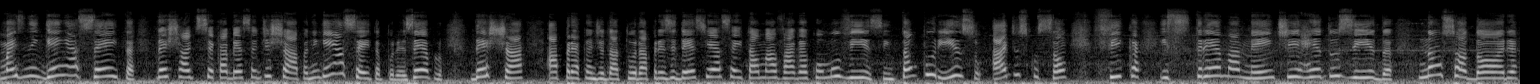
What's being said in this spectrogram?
Mas ninguém aceita deixar de ser cabeça de chapa. Ninguém aceita, por exemplo, deixar a pré-candidatura à presidência e aceitar uma vaga como vice. Então, por isso, a discussão fica extremamente reduzida. Não só Dória,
